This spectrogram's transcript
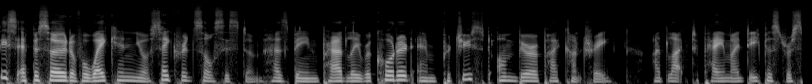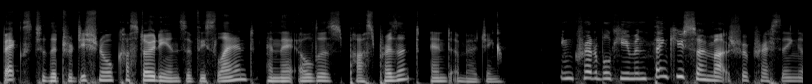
This episode of Awaken Your Sacred Soul System has been proudly recorded and produced on Biripi country. I'd like to pay my deepest respects to the traditional custodians of this land and their elders, past, present, and emerging. Incredible human, thank you so much for pressing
